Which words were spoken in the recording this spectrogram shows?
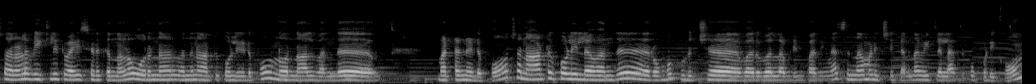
ஸோ அதனால் வீக்லி டுவைஸ் எடுக்கிறதுனால ஒரு நாள் வந்து நாட்டுக்கோழி எடுப்போம். இன்னொரு நாள் வந்து மட்டன் எடுப்போம். ஸோ நாட்டுக்கோழியில் வந்து ரொம்ப பிடிச்ச வறுவல் அப்படின்னு பார்த்தீங்கன்னா சின்னாமணி சிக்கன் தான் வீட்டில் எல்லாத்துக்கும் பிடிக்கும்.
